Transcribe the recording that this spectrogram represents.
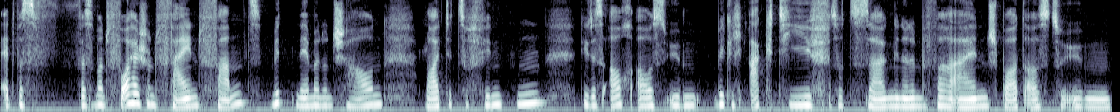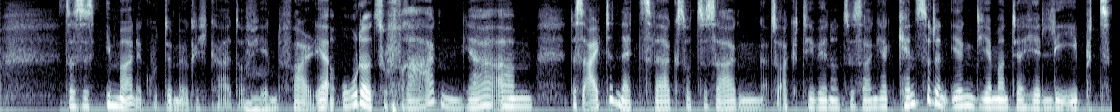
etwas was man vorher schon fein fand, mitnehmen und schauen, Leute zu finden, die das auch ausüben, wirklich aktiv sozusagen in einem Verein Sport auszuüben. Das ist immer eine gute Möglichkeit, auf mhm. jeden Fall. Ja, oder zu fragen, ja, ähm, das alte Netzwerk sozusagen zu aktivieren und zu sagen, ja, kennst du denn irgendjemand, der hier lebt?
